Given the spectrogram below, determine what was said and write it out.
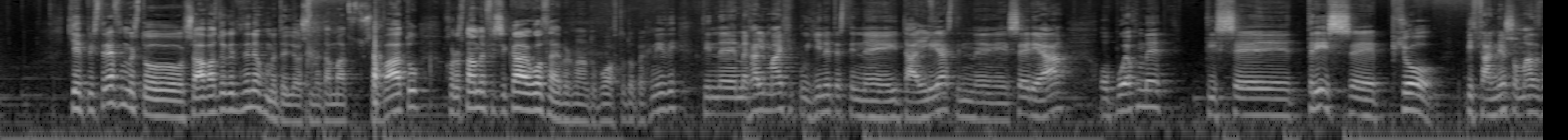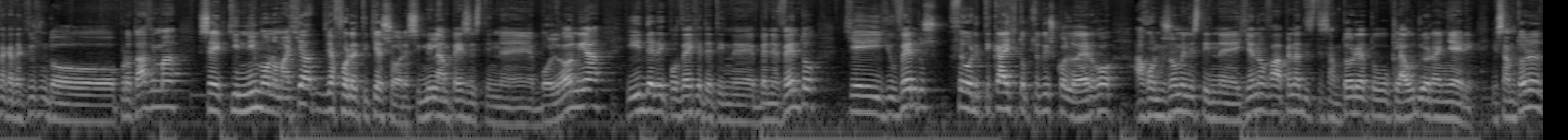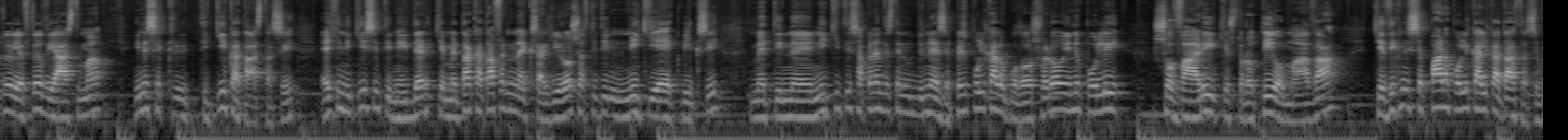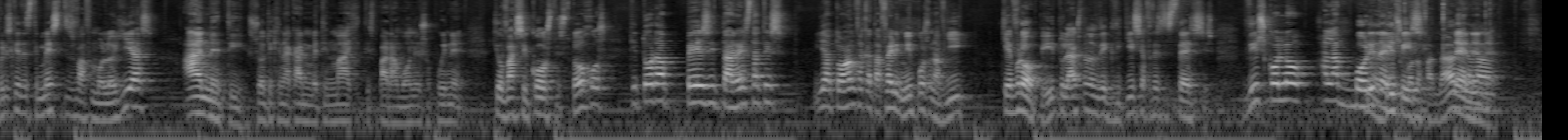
Και επιστρέφουμε στο Σάββατο, γιατί δεν έχουμε τελειώσει με τα μάτια του Σαββάτου. Χρωστάμε φυσικά, εγώ θα έπρεπε να το πω αυτό το παιχνίδι, την ε, μεγάλη μάχη που γίνεται στην ε, Ιταλία, στην ε, Serie A, όπου έχουμε τις ε, τρεις ε, πιο πιθανές ομάδες να κατακτήσουν το πρωτάθλημα σε κοινή μονομαχία διαφορετικές ώρες. Η Μίλαν παίζει στην ε, Μπολόνια, η Ίντερ υποδέχεται την ε, Μπενεβέντο και η Juventus θεωρητικά έχει το πιο δύσκολο έργο αγωνιζόμενη στην ε, Γένοβα απέναντι στη Σαμπτόρια του Κλαούντιο Ρανιέρη. Η Σαμπτόρια το τελευταίο διάστημα είναι σε κριτική κατάσταση. Έχει νικήσει την Ίντερ και μετά κατάφερε να εξαργυρώσει αυτή την νίκη έκπληξη με την ε, νίκη της απέναντι στην Ουντινέζε. Παίζει πολύ καλό ποδόσφαιρο, είναι πολύ σοβαρή και στρωτή ομάδα και δείχνει σε πάρα πολύ καλή κατάσταση. Βρίσκεται στη μέση της βαθμολογίας, άνετη σε ό,τι έχει να κάνει με την μάχη της παραμονής, όπου είναι και ο βασικός της στόχος. Και τώρα παίζει τα ρέστα της για το αν θα καταφέρει μήπως να βγει και Ευρώπη ή τουλάχιστον να διεκδικήσει αυτές τις θέσεις. Δύσκολο, αλλά μπορεί Ναι, να δύσκολο ελπίσει. φαντάζομαι, ναι, ναι, αλλά- ναι.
